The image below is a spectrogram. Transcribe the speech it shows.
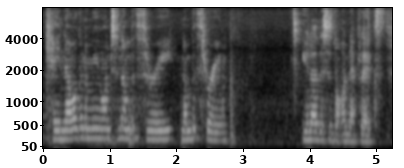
Okay, now we're gonna move on to number three. Number three. You know this is not on Netflix.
